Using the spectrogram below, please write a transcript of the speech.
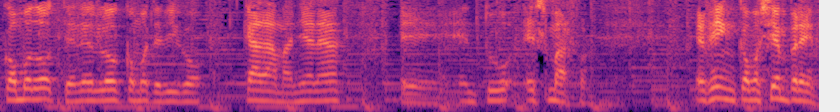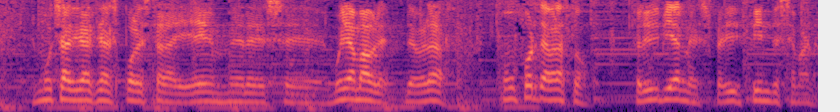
cómodo tenerlo, como te digo, cada mañana eh, en tu smartphone. En fin, como siempre, muchas gracias por estar ahí, ¿eh? eres muy amable, de verdad. Un fuerte abrazo, feliz viernes, feliz fin de semana.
